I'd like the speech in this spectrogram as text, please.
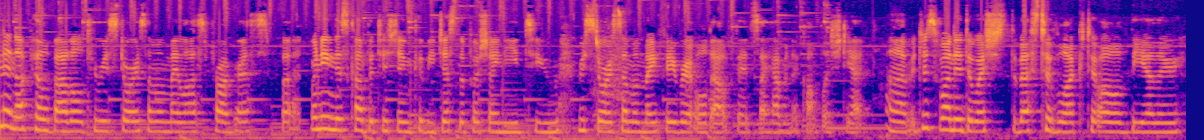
Been an uphill battle to restore some of my lost progress, but winning this competition could be just the push I need to restore some of my favorite old outfits I haven't accomplished yet. Um, I just wanted to wish the best of luck to all of the other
